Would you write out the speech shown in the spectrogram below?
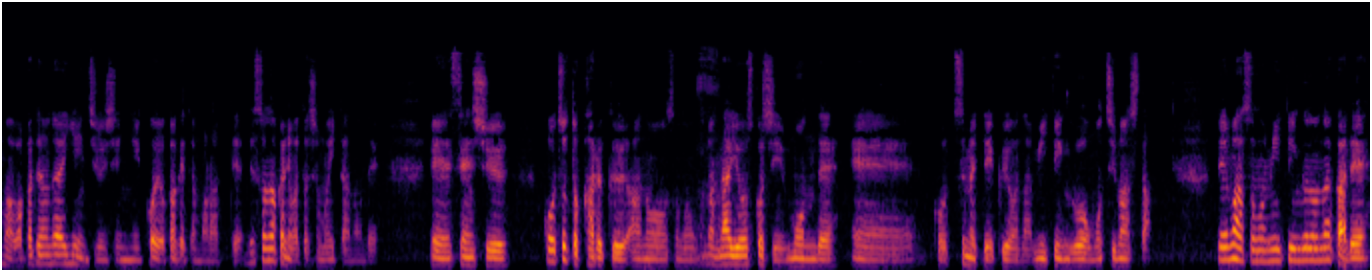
まあ若手の大議員中心に声をかけてもらって、で、その中に私もいたので、えー、先週、こうちょっと軽く、あの、その、まあ内容を少し揉んで、えー、こう詰めていくようなミーティングを持ちました。で、まあそのミーティングの中で、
